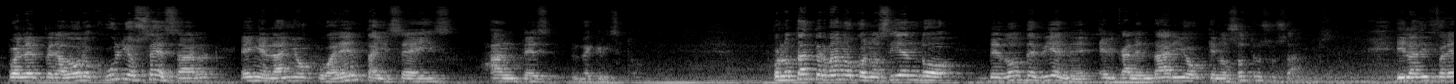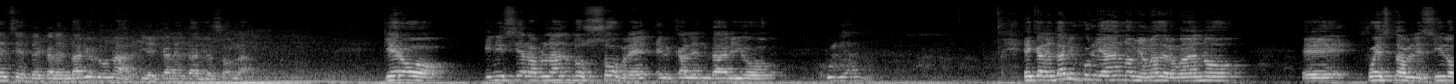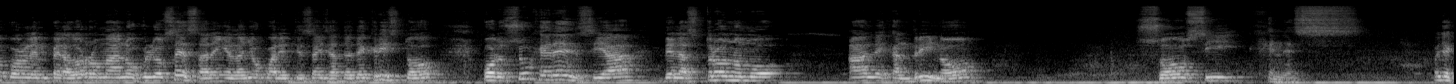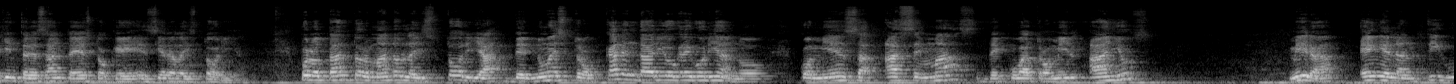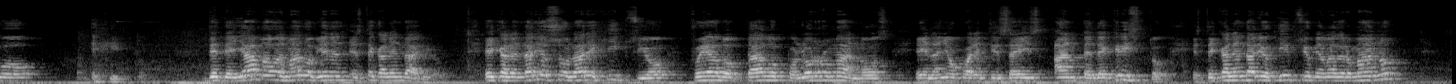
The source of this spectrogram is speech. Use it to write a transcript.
por el emperador Julio César en el año 46 antes de Cristo. Por lo tanto, hermano, conociendo de dónde viene el calendario que nosotros usamos y la diferencia entre el calendario lunar y el calendario solar, quiero iniciar hablando sobre el calendario juliano. El calendario juliano, mi amado hermano, eh, fue establecido por el emperador romano Julio César en el año 46 a.C. por sugerencia del astrónomo alejandrino Sosígenes. Oye, qué interesante esto que encierra la historia. Por lo tanto, hermanos, la historia de nuestro calendario gregoriano comienza hace más de cuatro mil años. Mira, en el antiguo Egipto. Desde allá, amado hermano, viene este calendario. El calendario solar egipcio fue adoptado por los romanos en el año 46 antes de Cristo. Este calendario egipcio, mi amado hermano,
